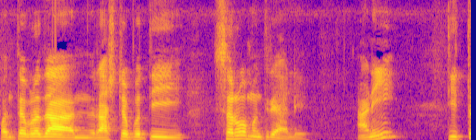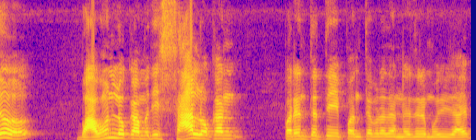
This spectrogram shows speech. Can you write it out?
पंतप्रधान राष्ट्रपती सर्व मंत्री आले. आणि तिथं बावन्न लोकांमध्ये सहा लोकांपर्यंत ते पंतप्रधान नरेंद्र मोदी साहेब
